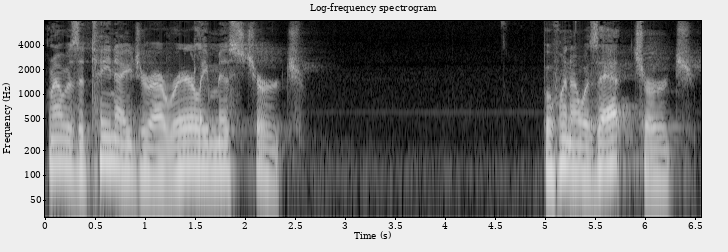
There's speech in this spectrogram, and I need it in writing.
When I was a teenager, I rarely missed church. But when I was at church,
